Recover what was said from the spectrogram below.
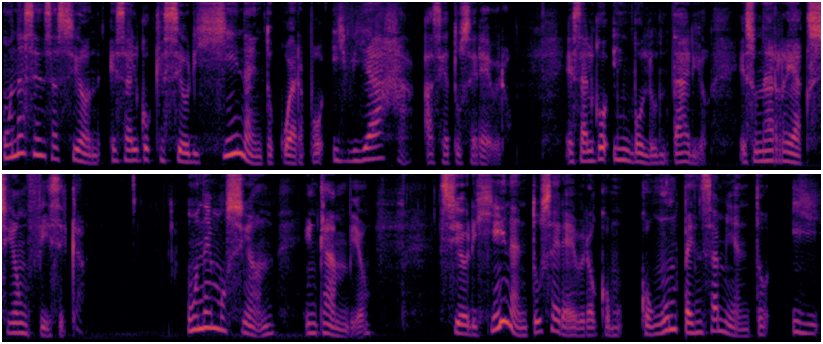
Una sensación es algo que se origina en tu cuerpo y viaja hacia tu cerebro. Es algo involuntario, es una reacción física. Una emoción, en cambio, se origina en tu cerebro con, un pensamiento y,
